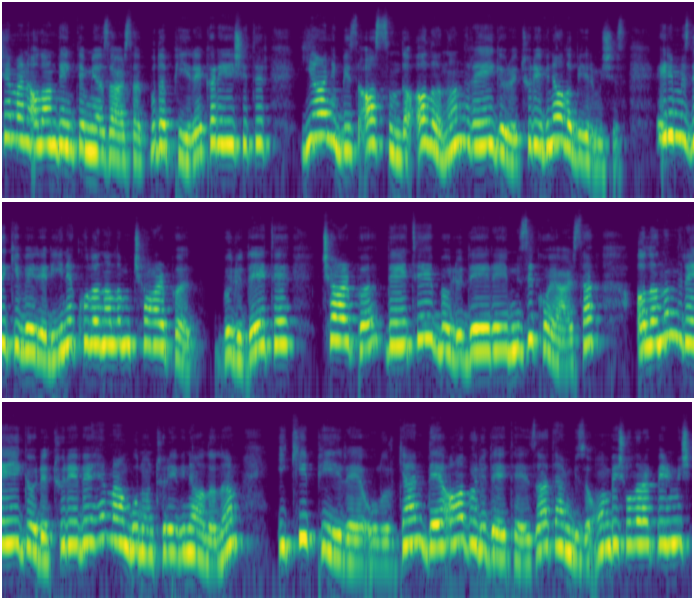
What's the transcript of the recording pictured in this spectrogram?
Hemen alan denklemi yazarsak bu da pi r kareye eşittir. Yani biz aslında alanın r'ye göre türevini alabilirmişiz. Elimizdeki verileri yine kullanalım. Çarpı bölü dt çarpı dt bölü dr'mizi koyarsak alanın r'ye göre türevi hemen bunun türevini alalım. 2 pi r olurken dA bölü dt zaten bize 15 olarak verilmiş.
